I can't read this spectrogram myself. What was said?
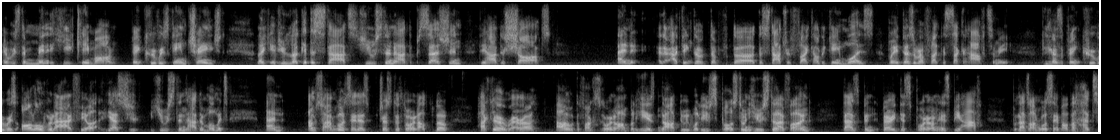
It was the minute he came on, Vancouver's game changed. Like if you look at the stats, Houston had the possession, they had the shots, and I think the the, the the stats reflect how the game was, but it doesn't reflect the second half to me because Vancouver was all over that. I feel yes, Houston had their moments, and I'm sorry, I'm going to say this just to throw it out though. Hector Herrera, I don't know what the fuck's going on, but he is not doing what he's supposed to in Houston. I find that's been very disappointing on his behalf. But that's all I'm going to say about that.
